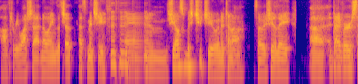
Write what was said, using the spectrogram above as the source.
I'll have to rewatch that, knowing that that's Menchi. and she also was Choo Choo in Utena. So she has a uh, a diverse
